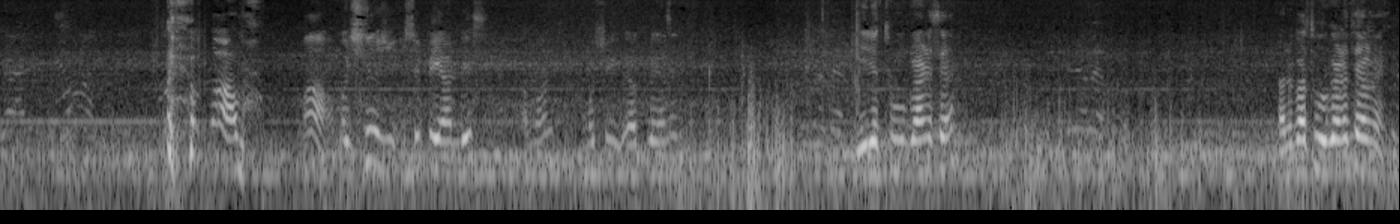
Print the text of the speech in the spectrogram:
tell you. Mom, mom, how much she, she pay on this? A month? How much she uh, pay on it? Me. Give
